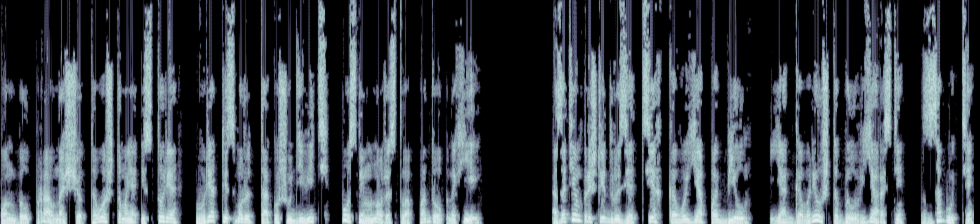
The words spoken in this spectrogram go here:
он был прав насчет того, что моя история вряд ли сможет так уж удивить после множества подобных ей. А затем пришли друзья тех, кого я побил. Я говорил, что был в ярости. Забудьте.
